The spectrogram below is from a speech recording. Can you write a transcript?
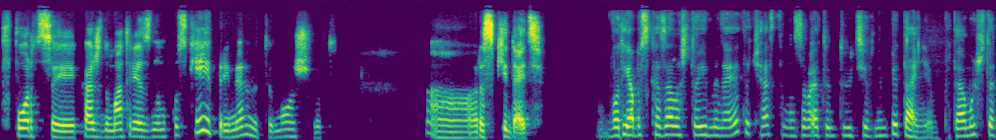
в порции каждом отрезанном куске, и примерно ты можешь вот, а, раскидать. Вот я бы сказала, что именно это часто называют интуитивным питанием, потому что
